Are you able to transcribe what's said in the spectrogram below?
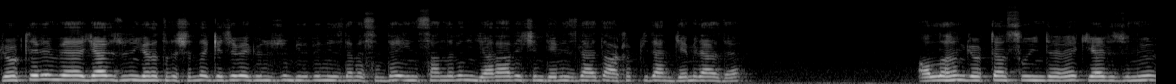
Göklerin ve yeryüzünün yaratılışında gece ve gündüzün birbirini izlemesinde insanların yararı için denizlerde akıp giden gemilerde Allah'ın gökten su indirerek yeryüzünü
